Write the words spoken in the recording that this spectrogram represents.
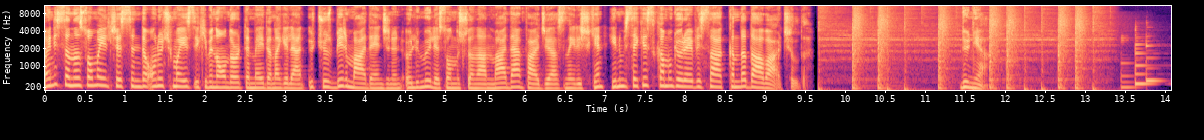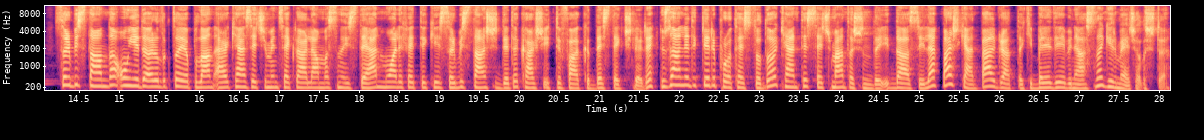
Manisa'nın Soma ilçesinde 13 Mayıs 2014'te meydana gelen 301 madencinin ölümüyle sonuçlanan maden faciasına ilişkin 28 kamu görevlisi hakkında dava açıldı. Dünya Sırbistan'da 17 Aralık'ta yapılan erken seçimin tekrarlanmasını isteyen muhalefetteki Sırbistan Şiddete Karşı İttifakı destekçileri düzenledikleri protestoda kente seçmen taşındığı iddiasıyla başkent Belgrad'daki belediye binasına girmeye çalıştı.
